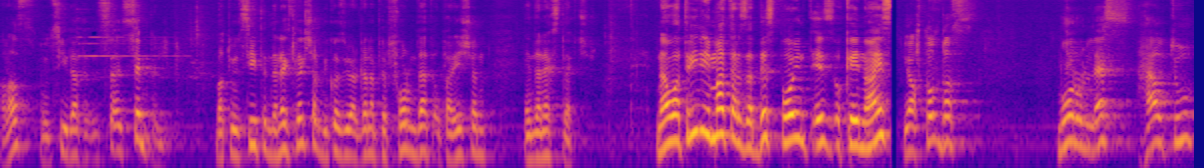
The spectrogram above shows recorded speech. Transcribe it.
خلاص? We'll see that. It's uh, simple, but we'll see it in the next lecture because we are going to perform that operation in the next lecture. Now, what really matters at this point is okay, nice. You have told us more or less how to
